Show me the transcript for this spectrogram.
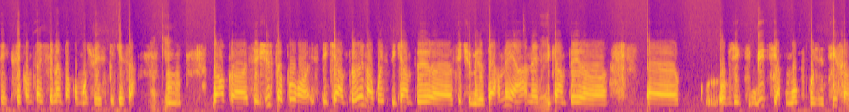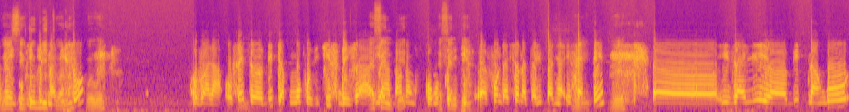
c'est c'est comme ça je sais même pas comment je vais expliquer ça. Mhm. donc euh, c'est juste pour euh, expliquer un peu quoi expliquer un peu euh, si tu me le permets hein, expliqué un peu objectif but positif on a Oui, c'est tout objectif bit, na voilà. Oui, oui. Voilà, au fait, euh, but à Congo Positif, déjà, il y a, FNP. pardon, Congo FNP. Positif, euh, Fondation Nathalie Pagna, FNP. oui. Euh, ezali euh, but nango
